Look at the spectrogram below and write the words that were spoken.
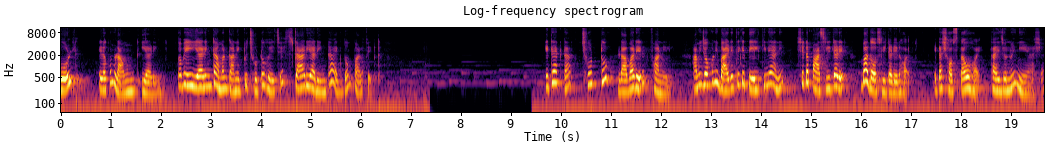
গোল্ড এরকম রাউন্ড ইয়াররিং তবে এই ইয়াররিংটা আমার কানে একটু ছোট হয়েছে স্টার ইয়াররিংটা একদম পারফেক্ট এটা একটা ছোট্ট রাবারের ফানেল। আমি যখনই বাইরে থেকে তেল কিনে আনি, সেটা পাঁচ লিটারের বা দশ লিটারের হয়। এটা সস্তাও হয়, তাই জন্যই নিয়ে আসা।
